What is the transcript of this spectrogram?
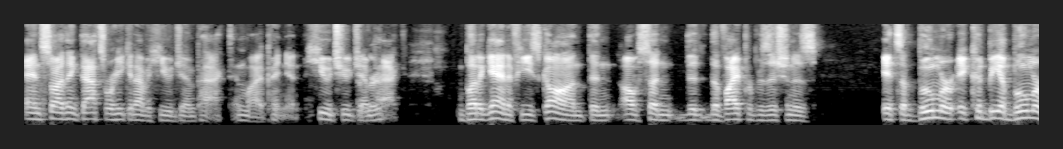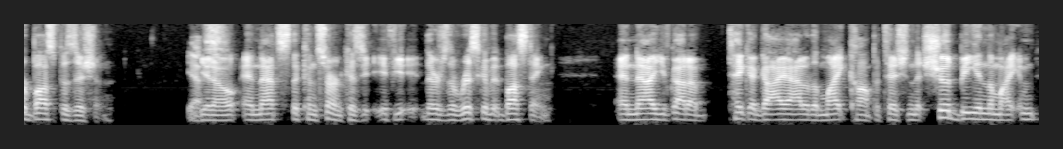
And so I think that's where he can have a huge impact, in my opinion. Huge, huge impact. But again, if he's gone, then all of a sudden the, the Viper position is it's a boomer, it could be a boomer bust position Yes. You know, and that's the concern because if you there's the risk of it busting, and now you've got to take a guy out of the Mike competition that should be in the Mike. And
